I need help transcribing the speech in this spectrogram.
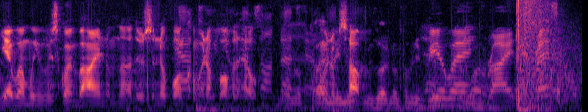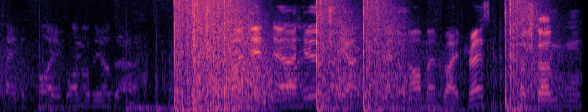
Yeah, when we was going behind them, though, there was another one coming up over the hill. Coming up top. wir sollten uns um den Rear Punkt way, kümmern. right, rest. We'll take the point, one or the other. One in uh, hill triangle. Norman, right, rest. Verstanden.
